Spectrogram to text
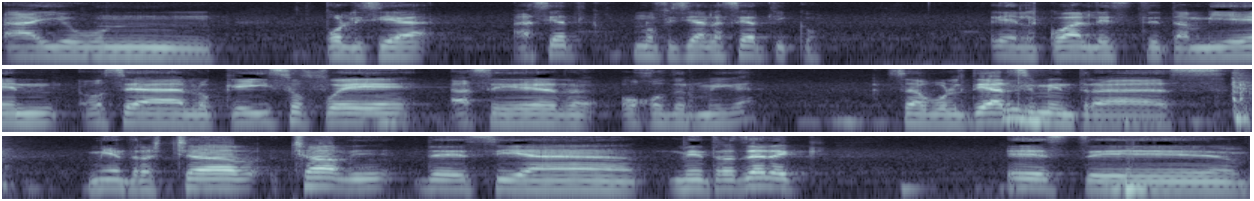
hay un policía asiático, un oficial asiático el cual este también, o sea, lo que hizo fue hacer ojo de hormiga, o sea, voltearse mientras mientras Chav, decía, mientras Derek este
